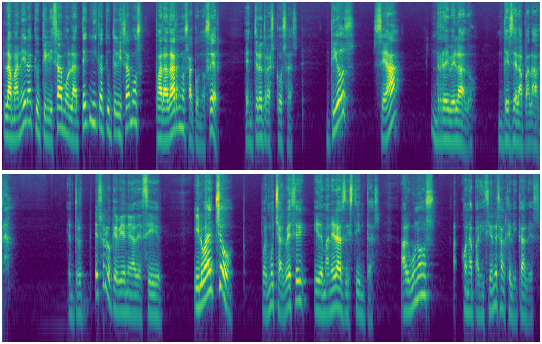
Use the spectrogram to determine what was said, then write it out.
la manera que utilizamos, la técnica que utilizamos para darnos a conocer, entre otras cosas. Dios se ha revelado desde la palabra. Eso es lo que viene a decir. ¿Y lo ha hecho? Pues muchas veces y de maneras distintas. Algunos con apariciones angelicales,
